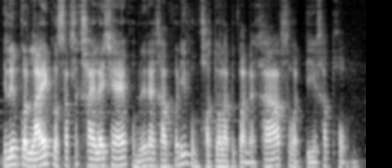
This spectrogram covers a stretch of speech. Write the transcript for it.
อย่าลืมกดไลค์กด Subscribe และแชร์ให้ผมด้วยนะครับ วันนี้ผมขอตัวลาไปก่อนนะครับ สวัสดีครับผม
